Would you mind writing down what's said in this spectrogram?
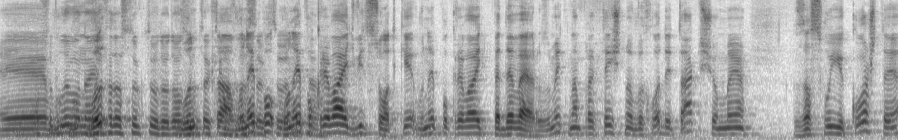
е, Особливо на інфраструктуру, розвиток та, вони, по- інфраструктури. вони та. покривають відсотки, вони покривають ПДВ. Розумієте, нам практично виходить так, що ми за свої кошти.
